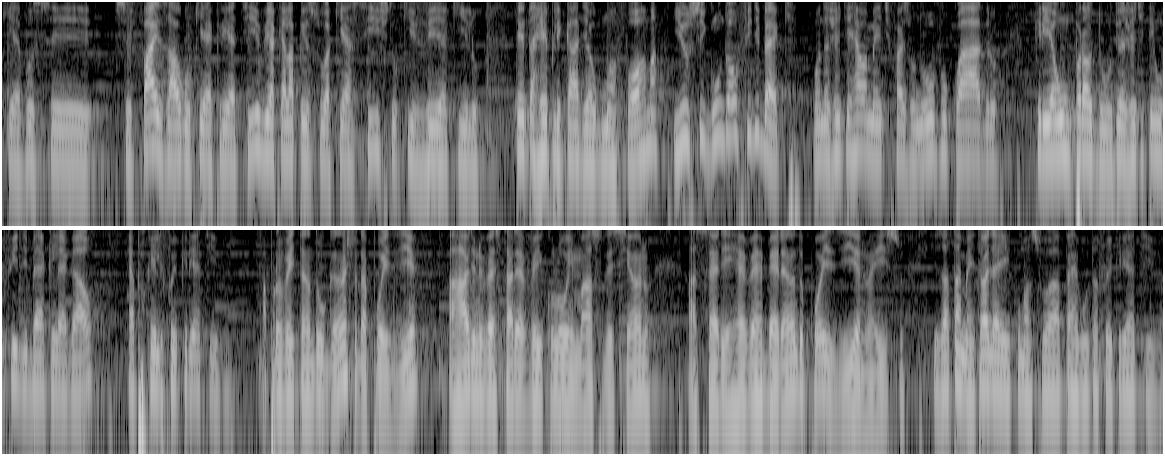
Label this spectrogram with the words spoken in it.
que é você, você faz algo que é criativo e aquela pessoa que assiste, que vê aquilo, tenta replicar de alguma forma. E o segundo é o feedback. Quando a gente realmente faz um novo quadro, cria um produto e a gente tem um feedback legal, é porque ele foi criativo. Aproveitando o gancho da poesia, a Rádio Universitária veiculou em março desse ano a série Reverberando Poesia, não é isso? Exatamente, olha aí como a sua pergunta foi criativa.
